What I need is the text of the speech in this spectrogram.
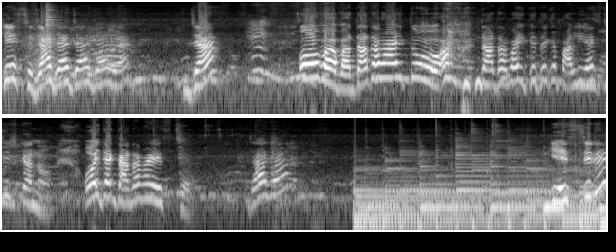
কে এসছে? যা যা যা যা যা। যা। ও বাবা দাদা ভাই তো দাদা ভাইকে থেকে পালিয়ে আসছিস কেন? ওই দেখ দাদা ভাই এসছে। যা যা। কে এসছে রে?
